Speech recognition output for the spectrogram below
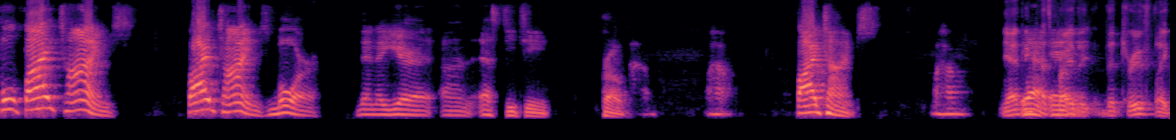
full five times, five times more than a year on STT Pro. Wow. Wow five times. Wow. Yeah, I think yeah, that's probably the, the truth. Like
